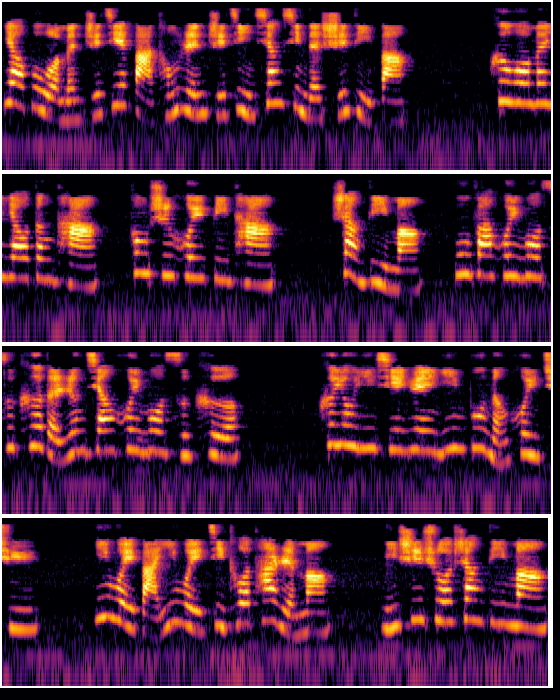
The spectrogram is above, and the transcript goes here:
要不我们直接把同人直进相信的石底吧？可我们要等他。同时回避他，上帝吗？无法回莫斯科的仍想回莫斯科，可有一些原因不能回去，因为把因为寄托他人吗？你是说上帝吗？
